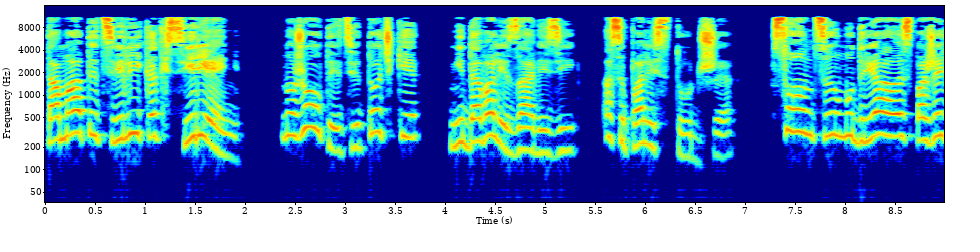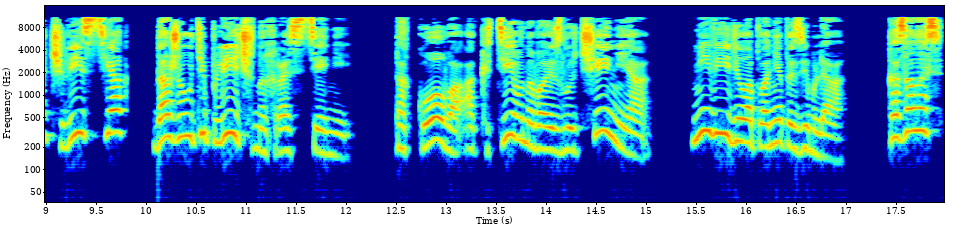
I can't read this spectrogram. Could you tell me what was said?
Томаты цвели, как сирень, но желтые цветочки не давали завязей, осыпались тут же. Солнце умудрялось пожечь листья даже у тепличных растений. Такого активного излучения не видела планета Земля. Казалось,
